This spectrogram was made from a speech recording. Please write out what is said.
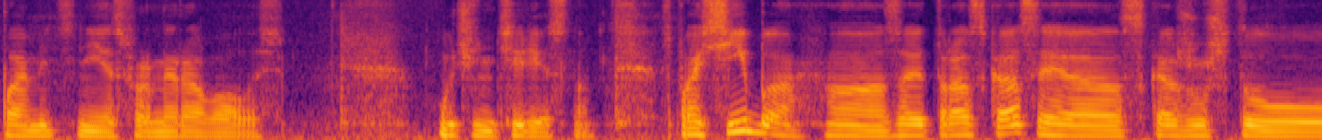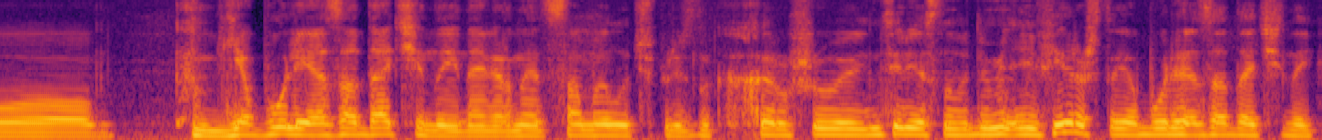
память не сформировалась. Очень интересно. Спасибо э, за этот рассказ. Я скажу, что я более озадаченный, наверное, это самый лучший признак хорошего, интересного для меня эфира, что я более озадаченный,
